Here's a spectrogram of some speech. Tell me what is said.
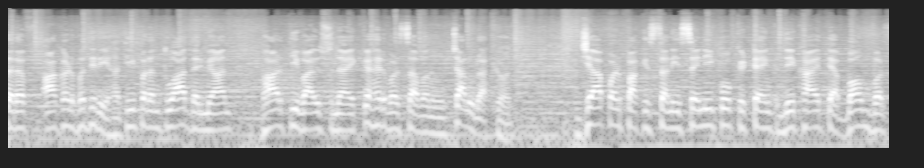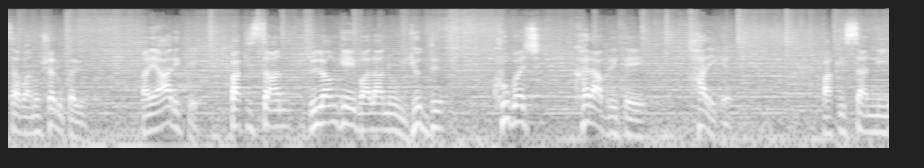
તરફ આગળ વધી રહી હતી, પરંતુ આ દરમિયાન ભારતીય વાયુસેનાએ કહેર વરસાવવાનું ચાલુ રાખ્યું હતું. જ્યાં પણ પાકિસ્તાની સૈનિકો કે ટેન્ક દેખાય, ત્યાં બોમ્બ વરસાવવાનું શરૂ કર્યું. અને આ રીતે પાકિસ્તાન લોંગેવાલાનું યુદ્ધ ખૂબ જ ખરાબ રીતે હારી ગયું. પાકિસ્તાનની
